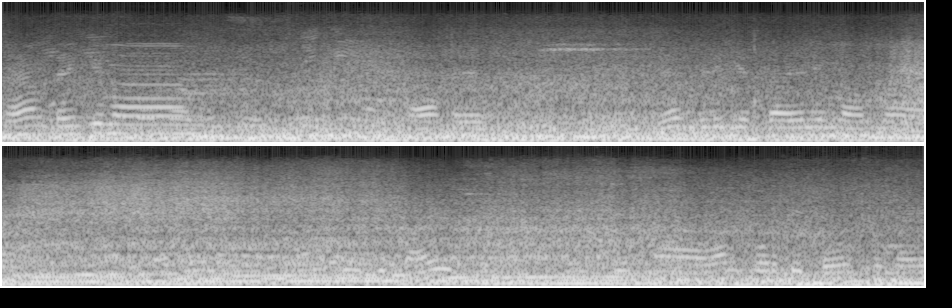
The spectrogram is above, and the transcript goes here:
Ma'am, thank you ma'am. Okay. Yan, binigyan tayo ni ma'am. ah, 145. Tip na 142. So may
